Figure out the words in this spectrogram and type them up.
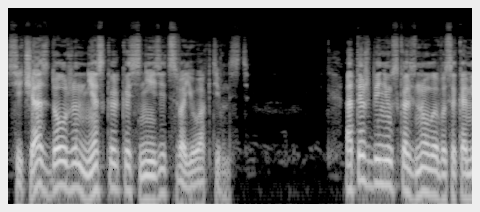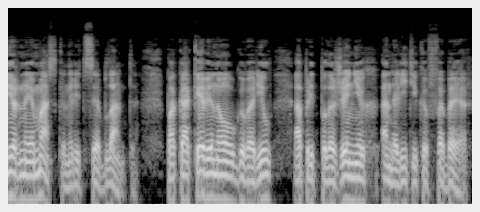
сейчас должен несколько снизить свою активность. От Эшби не ускользнула высокомерная маска на лице Бланта, пока Кевин Оу говорил о предположениях аналитиков ФБР.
